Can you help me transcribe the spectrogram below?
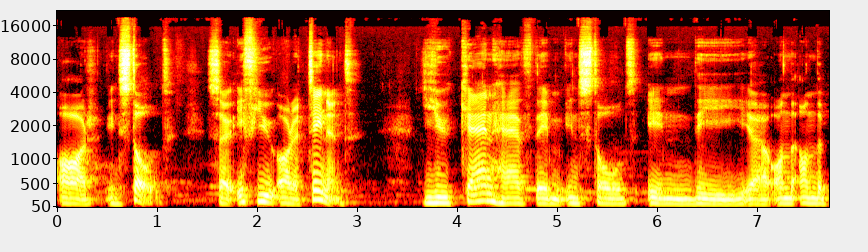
are installed. So if you are a tenant, you can have them installed in the uh, on the on the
